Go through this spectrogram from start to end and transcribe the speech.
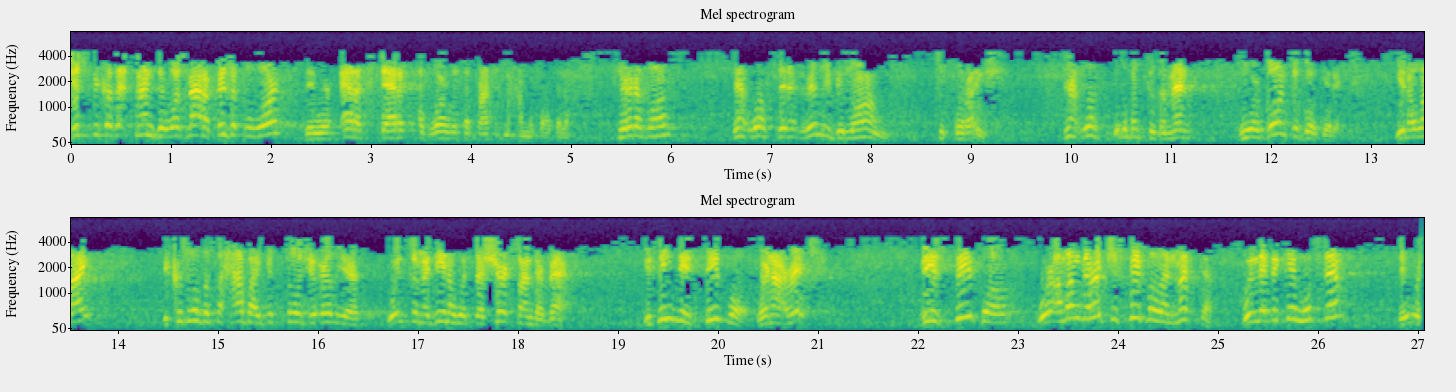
Just because at times there was not a physical war, they were at a status of war with the Prophet Muhammad sallallahu alaihi wasallam. Third of all, that wealth didn't really belong to Quraysh. That wealth belonged to the men who were going to go get it. You know why? Because all the Sahaba I just told you earlier went to Medina with their shirts on their back. You think these people were not rich? These people were among the richest people in Mecca. When they became Muslim, they were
